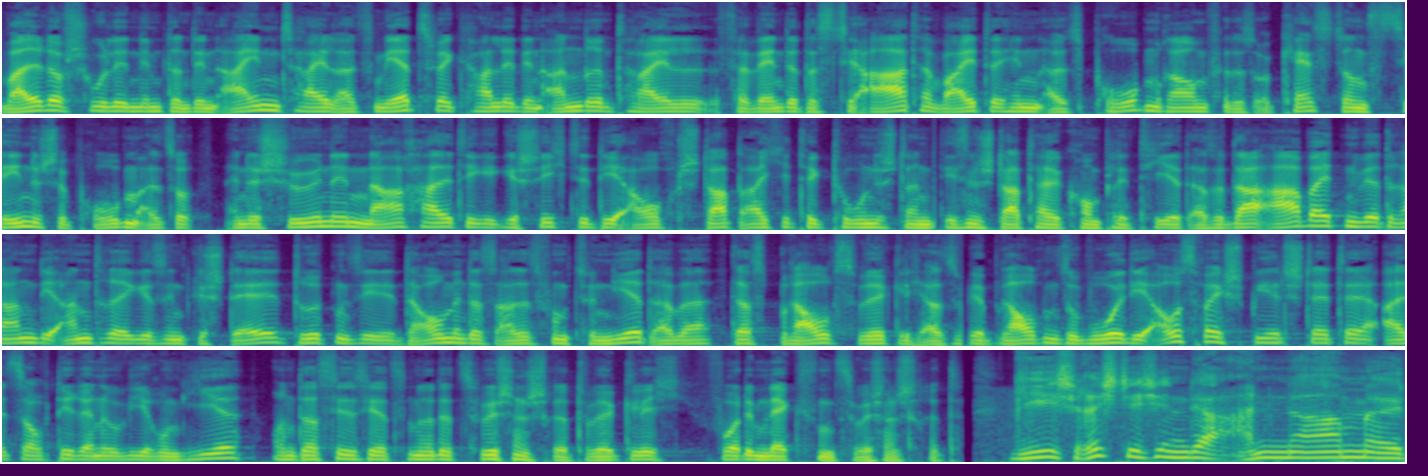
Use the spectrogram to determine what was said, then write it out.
Waldorfschule nimmt dann den einen Teil als Mehrzweckhalle, den anderen Teil verwendet das Theater weiterhin als Probenraum für das Orchester und szenische Proben. Also eine schöne, nachhaltige Geschichte, die auch stadtarchitektonisch dann diesen Stadtteil komplettiert. Also da arbeiten wir dran. Die Anträge sind gestellt. Drücken Sie die Daumen, dass alles funktioniert. Aber das braucht es wirklich. Also wir brauchen sowohl die Ausweichspielstätte als auch die Renovierung hier. Und das ist jetzt nur der Zwischenschritt wirklich vor dem nächsten Zwischenschritt. Gehe ich richtig in der Annahme,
